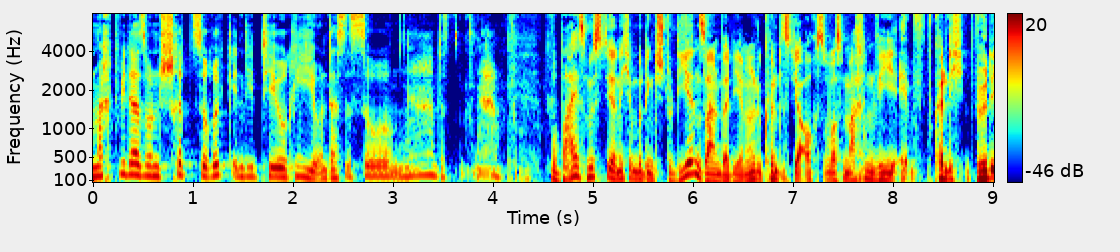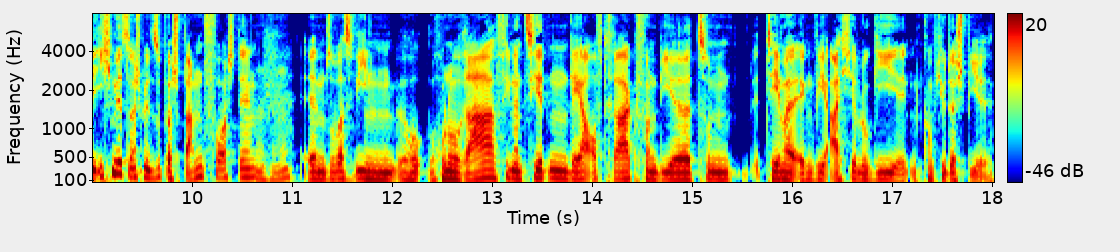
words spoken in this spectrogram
macht wieder so einen Schritt zurück in die Theorie und das ist so, ja, das. Ja. Wobei es müsste ja nicht unbedingt studieren sein bei dir. Ne? Du könntest ja auch sowas machen wie, äh, könnte ich, würde ich mir zum Beispiel super spannend vorstellen, mhm. ähm, sowas wie einen honorarfinanzierten Lehrauftrag von dir zum Thema irgendwie Archäologie in Computerspiel,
